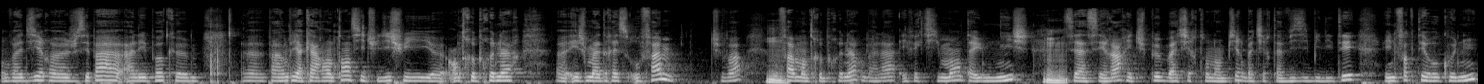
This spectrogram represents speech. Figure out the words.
On va dire, euh, je sais pas, à l'époque, euh, euh, par exemple, il y a 40 ans, si tu dis je suis entrepreneur et je m'adresse aux femmes, tu vois, aux mhm. femmes entrepreneurs, bah là, effectivement, tu as une niche, mhm. c'est assez rare et tu peux bâtir ton empire, bâtir ta visibilité. Et une fois que tu es reconnu,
